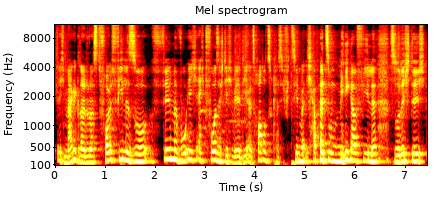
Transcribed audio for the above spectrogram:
ich merke gerade, du hast voll viele so Filme, wo ich echt vorsichtig wäre, die als Horror zu klassifizieren, weil ich habe halt so mega viele so richtig,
